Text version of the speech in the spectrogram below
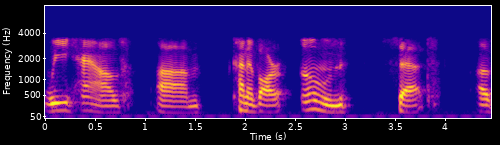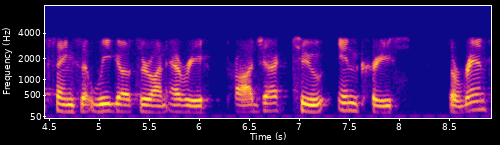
we have um, kind of our own set of things that we go through on every project to increase the rent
